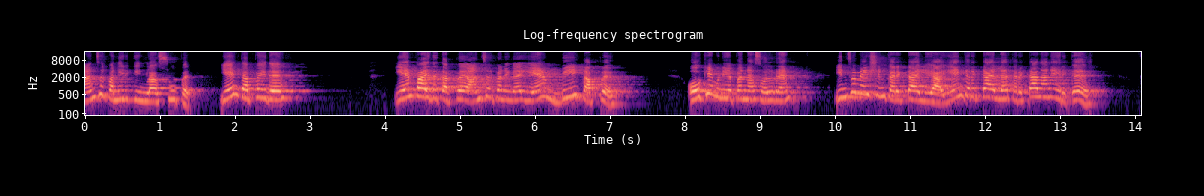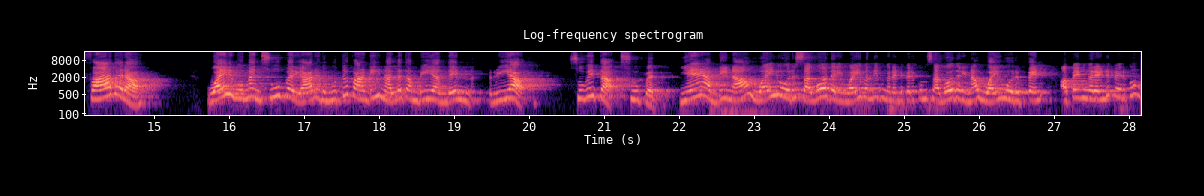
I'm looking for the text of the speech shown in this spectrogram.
ஆன்சர் பண்ணிருக்கீங்களா? சூப்பர் ஏன் தப்பு இது? ஏன்பா இது தப்பு? ஆன்சர் பண்ணுங்க. ஏன் பி தப்பு? ஓகே முனியப்பன் நான் சொல்றேன். இன்ஃபர்மேஷன் கரெக்டா இல்லையா? ஏன் கரெக்டா இல்ல? கரெக்டா தானே இருக்கு. ஃபாதரா ஒய் உமன் சூப்பர் யார்? இது முத்துப்பாண்டி நல்ல தம்பி and then Riya Suvitha super ஏன் அப்படின்னா ஒய் ஒரு சகோதரி. ஒய் வந்து இவங்க ரெண்டு பேருக்கும் சகோதரினா ஒய் ஒரு பெண். அப்ப இவங்க ரெண்டு பேருக்கும்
